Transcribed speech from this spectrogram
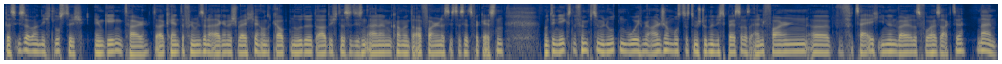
Das ist aber nicht lustig. Im Gegenteil, da erkennt der Film seine eigene Schwäche und glaubt nur dadurch, dass er diesen einen Kommentar fallen lässt, ist das jetzt vergessen. Und die nächsten 15 Minuten, wo ich mir anschauen muss, dass dem Studio nichts Besseres einfallen, äh, verzeihe ich Ihnen, weil er das vorher sagte? Nein.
